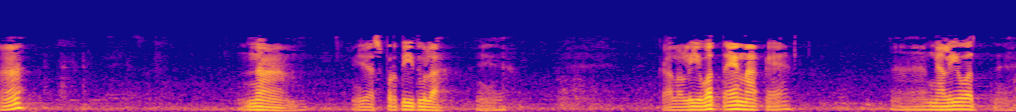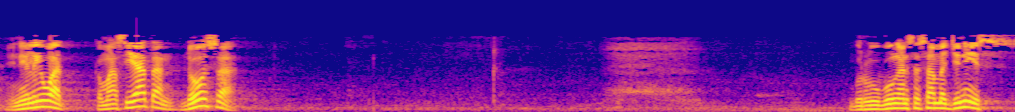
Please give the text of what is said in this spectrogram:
Hah? Nah, ya seperti itulah. Ya. Kalau liwat enak ya, nah, ngaliwat. Ini liwat, kemaksiatan, dosa. Berhubungan sesama jenis.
